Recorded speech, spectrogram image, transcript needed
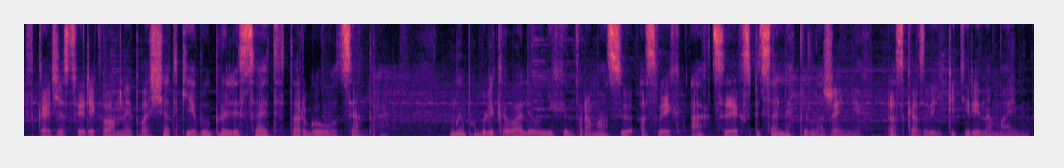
В качестве рекламной площадки выбрали сайт торгового центра – мы публиковали у них информацию о своих акциях, специальных предложениях, рассказывает Екатерина Маймина.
